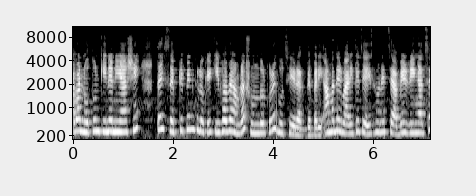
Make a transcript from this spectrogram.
আবার নতুন কিনে নিয়ে আসি। তাই সেফটি পিনগুলোকে কীভাবে আমরা সুন্দর করে গুছিয়ে রাখতে পারি? আমাদের বাড়িতে যে এই ধরনের চাবির রিং আছে,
